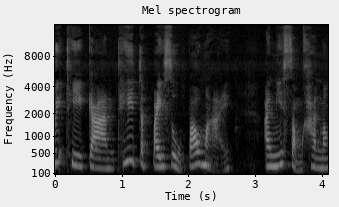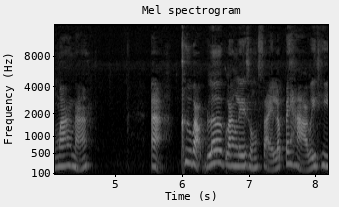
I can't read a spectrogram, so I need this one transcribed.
วิธีการที่จะไปสู่เป้าหมาย อันนี้สำคัญมากๆนะอะคือแบบเลิกลังเลสงสัยแล้วไปหาวิธี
